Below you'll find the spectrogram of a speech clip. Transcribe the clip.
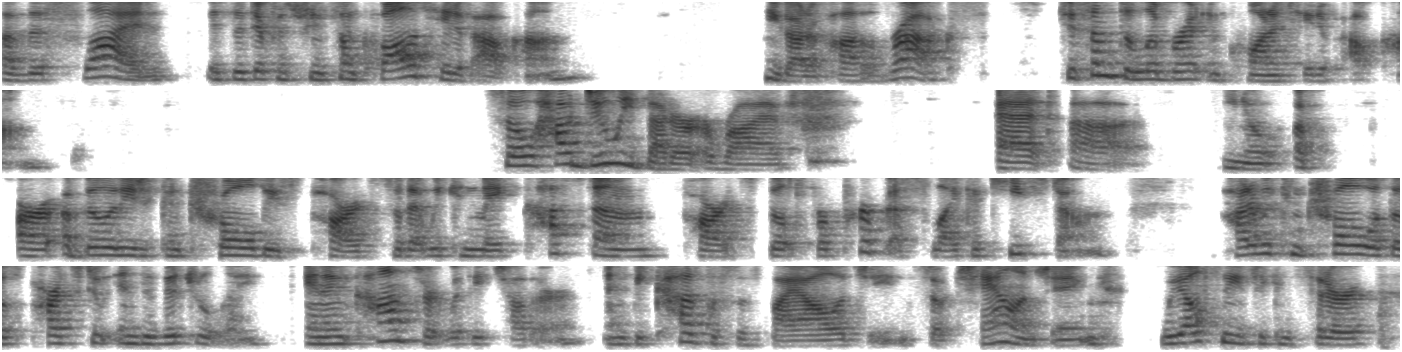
of this slide is the difference between some qualitative outcome, you got a pile of rocks, to some deliberate and quantitative outcome. So how do we better arrive at uh, you know a, our ability to control these parts so that we can make custom parts built for purpose, like a keystone? How do we control what those parts do individually and in concert with each other? And because this is biology and so challenging, we also need to consider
